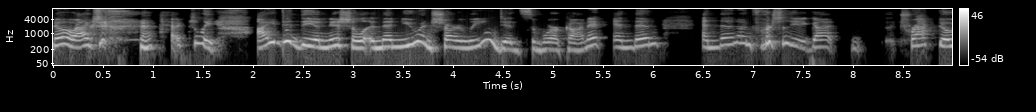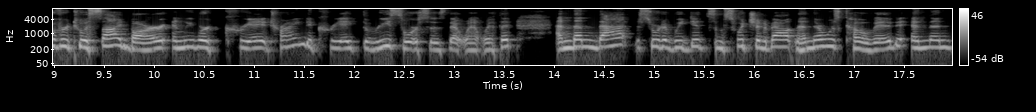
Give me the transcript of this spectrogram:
No, actually, actually, I did the initial, and then you and Charlene did some work on it, and then, and then, unfortunately, it got tracked over to a sidebar and we were create trying to create the resources that went with it. And then that sort of we did some switching about and then there was covid and then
